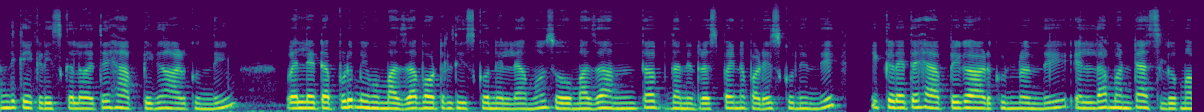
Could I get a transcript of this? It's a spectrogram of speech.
అందుకే ఇక్కడ ఇసుకలో అయితే హ్యాపీగా ఆడుకుంది. వెళ్ళేటప్పుడు మేము మజా బాటిల్ తీసుకొని వెళ్ళాము. సో మజా అంతా దాని డ్రెస్ పైన పడేసుకునింది. ఇక్కడైతే హ్యాపీగా ఆడుకుంటుంది. వెళ్దామంటే అసలు మా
